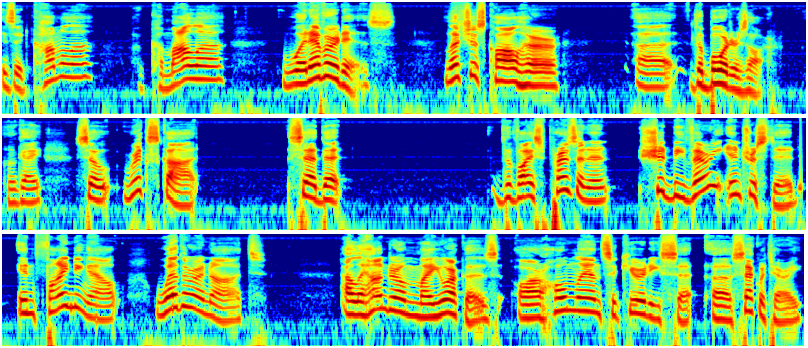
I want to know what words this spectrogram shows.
is it Kamala, Kamala, whatever it is? Let's just call her uh, the border czar. Okay? So Rick Scott said that the vice president should be very interested in finding out whether or not Alejandro Mayorkas, our Homeland Security se- uh, Secretary,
